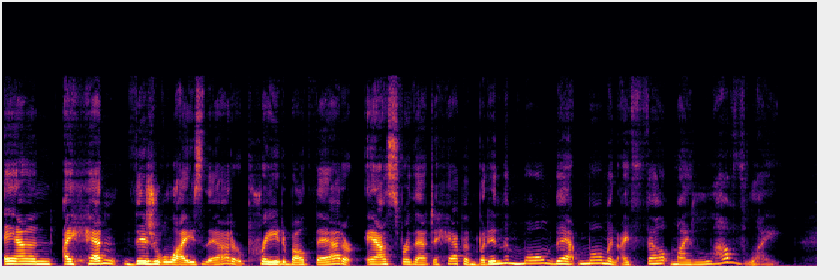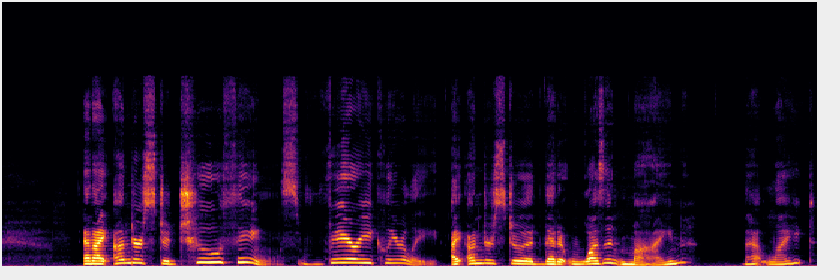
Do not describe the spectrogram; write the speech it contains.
And I hadn't visualized that or prayed about that or asked for that to happen. But in the moment, that moment, I felt my love light and I understood two things very clearly. I understood that it wasn't mine, that light,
